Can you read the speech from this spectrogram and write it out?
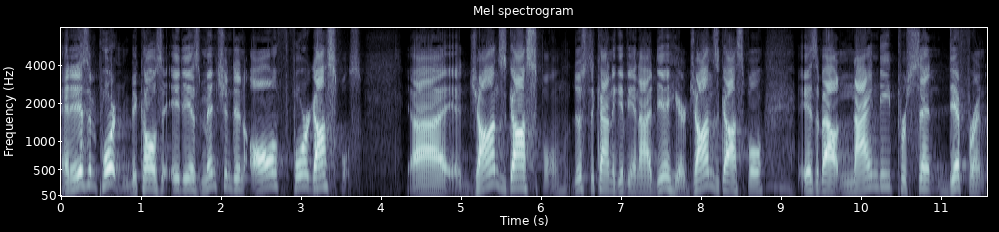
And it is important because it is mentioned in all four Gospels. Uh, John's Gospel, just to kind of give you an idea here, John's Gospel is about 90% different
